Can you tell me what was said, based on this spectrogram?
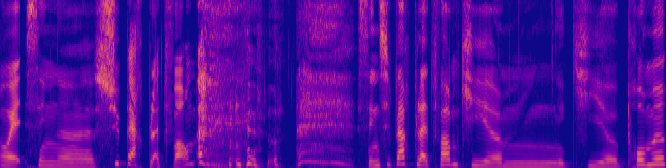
Oui, c'est une euh, super plateforme. c'est une super plateforme qui, euh, qui promeut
